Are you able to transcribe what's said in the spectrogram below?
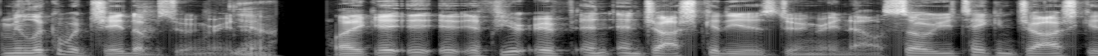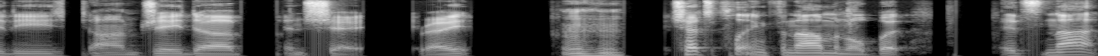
I mean, look at what J Dub's doing right Yeah. now. Like if you're if and, and Josh Giddey is doing right now. So you're taking Josh Giddey, um, J Dub, and Shai, right? Mm-hmm. Chet's playing phenomenal, but it's not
